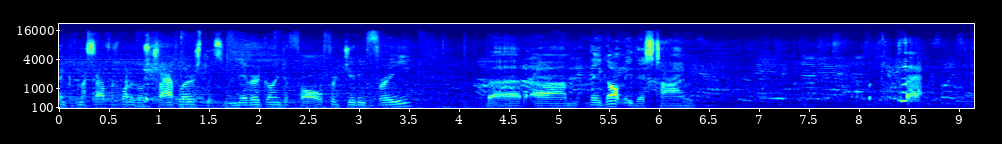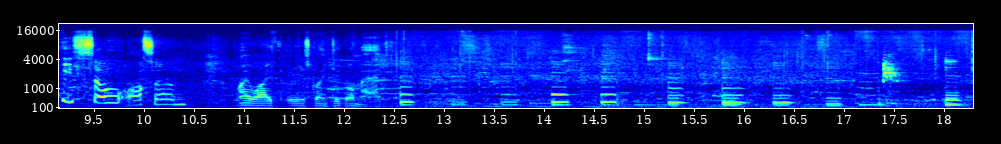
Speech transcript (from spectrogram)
Think of myself as one of those travelers that's never going to fall for duty free, but um, they got me this time. He's so awesome. My wife is going to go mad. So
